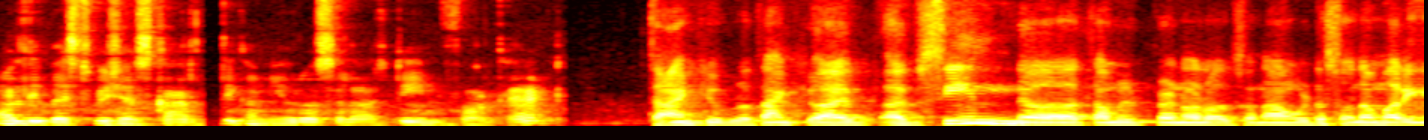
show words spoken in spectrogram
All the best wishes Karthik and நியூரோசலார் team for that thank you bro thank you I I've seen Tamil preneur also நான் உங்கள்கிட்ட சொன்ன மாதிரி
